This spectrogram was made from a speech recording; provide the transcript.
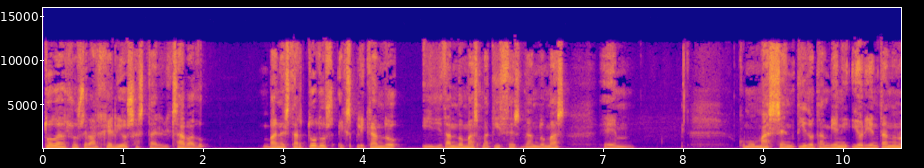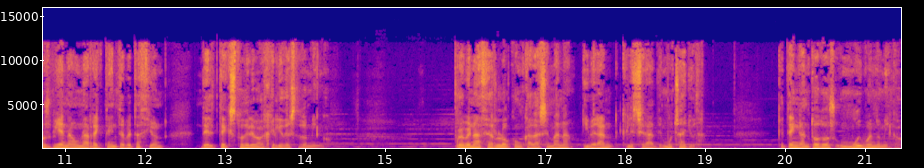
todos los Evangelios, hasta el sábado, van a estar todos explicando y dando más matices, dando más em, como más sentido también y orientándonos bien a una recta interpretación del texto del Evangelio de este domingo. Prueben a hacerlo con cada semana y verán que les será de mucha ayuda. Que tengan todos un muy buen domingo.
